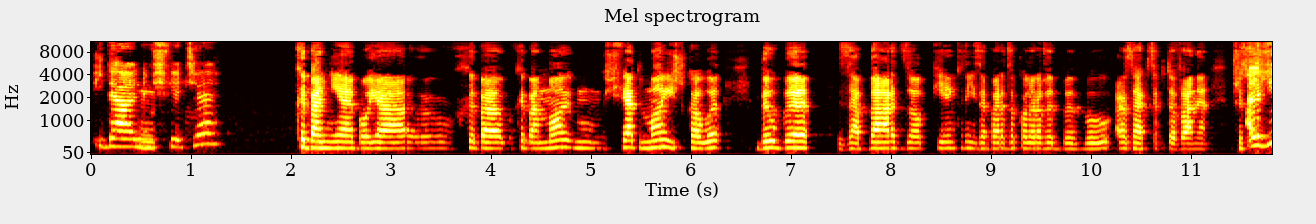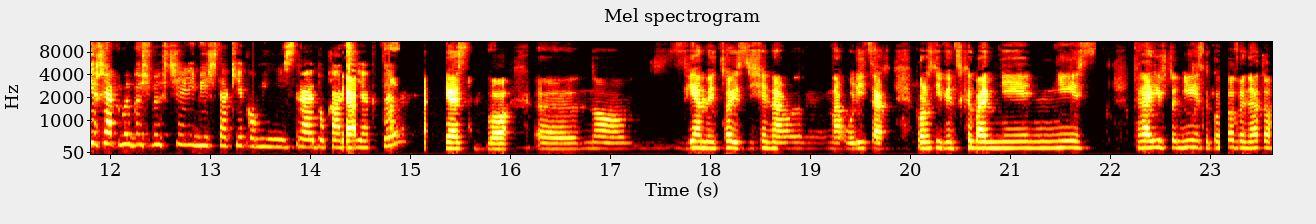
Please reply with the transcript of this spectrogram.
w idealnym hmm. świecie? Chyba nie, bo ja chyba, chyba moj, świat mojej szkoły byłby za bardzo piękny i za bardzo kolorowy, by był zaakceptowany przez. Ale wiesz, jak my byśmy chcieli mieć takiego ministra edukacji ja, jak ty? Jest, bo e, no, wiemy, co jest dzisiaj na, na ulicach Polski, więc chyba nie, nie jest, kraj jeszcze nie jest gotowy na to,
